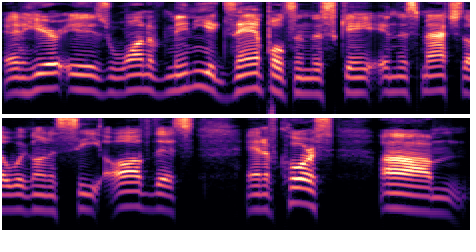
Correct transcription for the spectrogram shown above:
And here is one of many examples in this game in this match that we're going to see of this. And of course, um,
